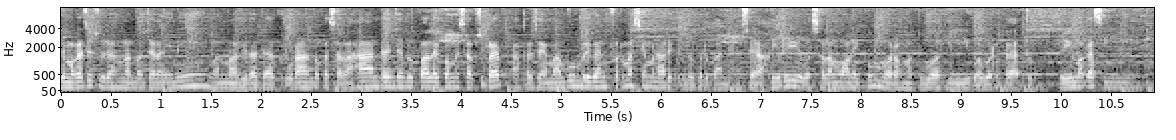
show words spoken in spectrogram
terima kasih sudah menonton channel ini. Mohon maaf bila ada kekurangan atau kesalahan dan jangan lupa like, comment, subscribe agar saya mampu memberikan informasi yang menarik untuk ke depannya. Saya akhiri. Wassalamualaikum warahmatullahi wabarakatuh. Terima kasih.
